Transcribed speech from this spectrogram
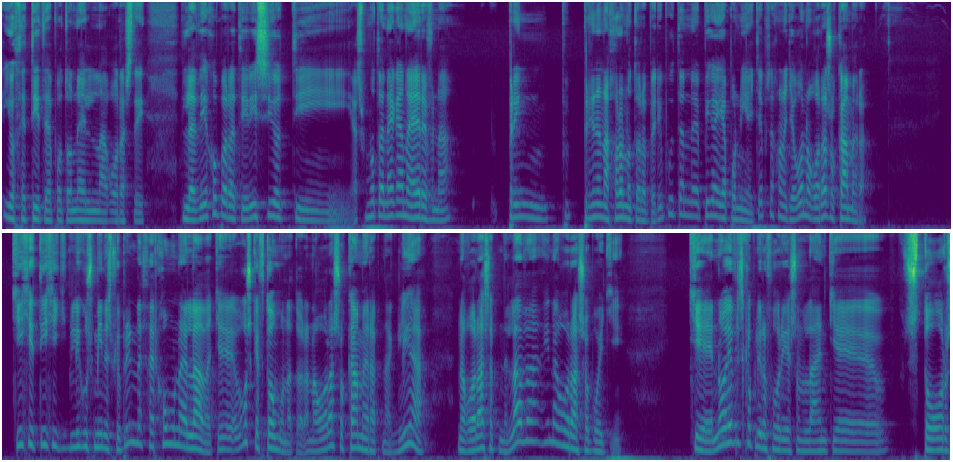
υιοθετείται από τον Έλληνα αγοραστή. Δηλαδή έχω παρατηρήσει ότι ας πούμε όταν έκανα έρευνα πριν, πριν ένα χρόνο τώρα περίπου ήταν, πήγα Ιαπωνία και έψαχνα και εγώ να αγοράσω κάμερα. Και είχε τύχει λίγους μήνες πιο πριν θα ερχόμουν Ελλάδα. Και εγώ σκεφτόμουν τώρα να αγοράσω κάμερα από την Αγγλία, να αγοράσω από την Ελλάδα ή να αγοράσω από εκεί. Και ενώ έβρισκα πληροφορίες online και stores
